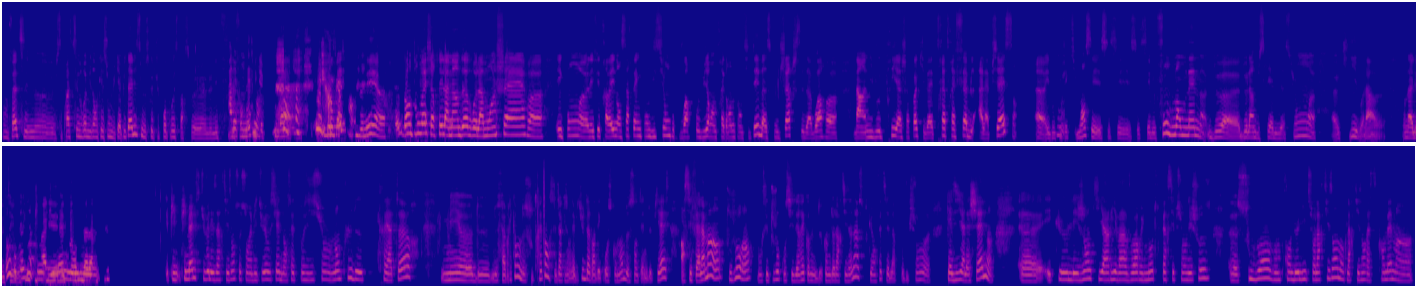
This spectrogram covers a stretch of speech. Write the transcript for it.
En fait, c'est une, c'est presque une remise en question du capitalisme, ce que tu proposes, parce que les, ah, les fonds du capitalisme, euh, quand on va chercher la main d'œuvre la moins chère euh, et qu'on les fait travailler dans certaines conditions pour pouvoir produire en très grande quantité, bah, ce qu'on cherche, c'est d'avoir bah, un niveau de prix à chaque fois qui va être très très faible à la pièce. Euh, et donc, mmh. effectivement, c'est le fondement même de, euh, de l'industrialisation euh, qui, voilà, on a le théorie, Et puis, puis même, si tu veux, les artisans se sont habitués aussi à être dans cette position non plus de créateurs, mais euh, de, fabricants, de sous-traitants. C'est-à-dire qu'ils ont l'habitude d'avoir des grosses commandes de centaines de pièces. Alors c'est fait à la main, hein, toujours, hein, donc c'est toujours considéré comme de, comme de l'artisanat, sauf qu'en fait c'est de la production euh, quasi à la chaîne, euh, et que les gens qui arrivent à avoir une autre perception des choses, souvent vont prendre le lead sur l'artisan, donc l'artisan reste quand même un,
